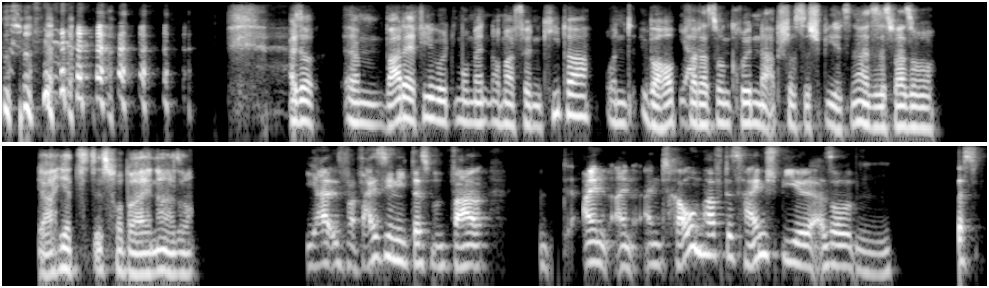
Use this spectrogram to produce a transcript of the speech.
Also ähm, war der viel gut Moment nochmal für den Keeper und überhaupt ja. war das so ein krönender Abschluss des Spiels. Ne? Also das war so, ja, jetzt ist vorbei. Ne? Also ja, weiß ich nicht. Das war ein, ein, ein traumhaftes Heimspiel. Also mhm. das,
